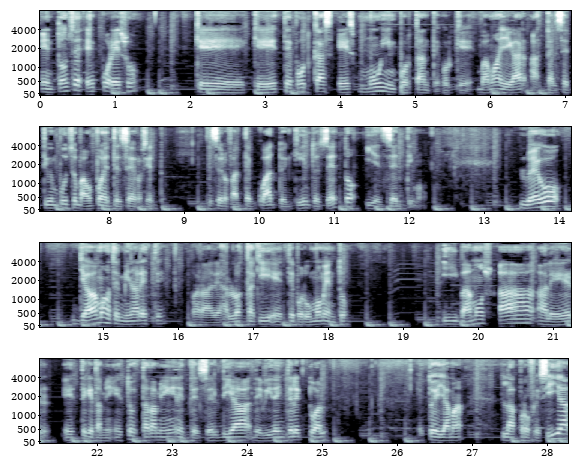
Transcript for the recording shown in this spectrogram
Entonces es por eso que, este podcast es muy importante porque vamos a llegar hasta el séptimo impulso, vamos por el tercero, ¿cierto? Tercero falta el cuarto, el quinto, el sexto y el séptimo. Luego ya vamos a terminar este para dejarlo hasta aquí este por un momento. Y vamos a, a, leer este que también esto está también en el tercer día de vida intelectual. Esto se llama la profecía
